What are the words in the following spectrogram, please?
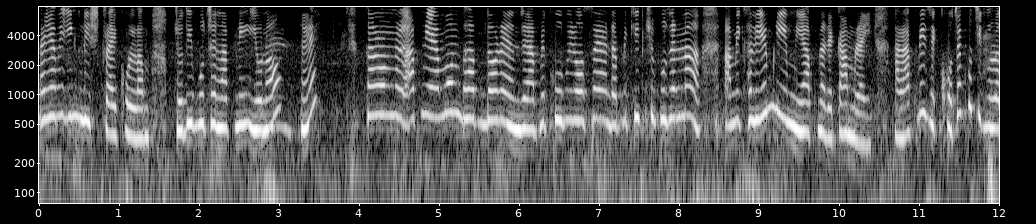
তাই আমি ইংলিশ ট্রাই করলাম যদি বুঝেন আপনি ইউ নো হ্যাঁ ইনোসেন্ট আপনি কিচ্ছু বুঝেন না। আমি খালি এমনি এমনি আপনারে কামড়াই। আর আপনি যে খোঁচাখুচিগুলো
